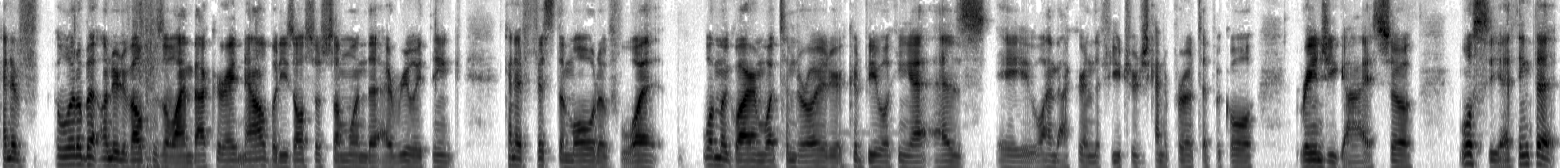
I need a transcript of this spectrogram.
kind of a little bit underdeveloped as a linebacker right now, but he's also someone that I really think kind of fits the mold of what what McGuire and what Tim DeRuyter could be looking at as a linebacker in the future, just kind of prototypical rangy guy. So we'll see. I think that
